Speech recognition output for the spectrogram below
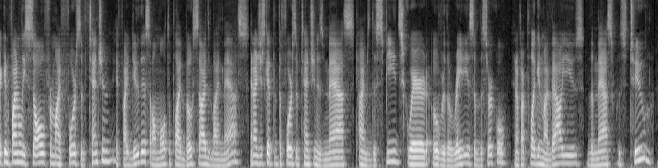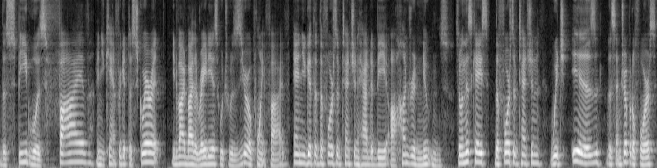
I can finally solve for my force of tension. If I do this, I'll multiply both sides by mass, and I just get that the force of tension is mass times the speed squared over the radius of the circle. And if I plug in my values, the mass was 2, the speed was 5, and you can't forget to square it. You divide by the radius, which was 0.5, and you get that the force of tension had to be 100 newtons. So in this case, the force of tension, which is the centripetal force,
